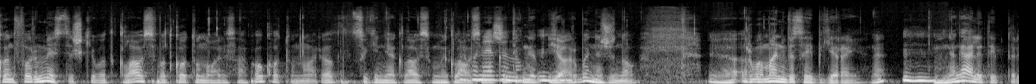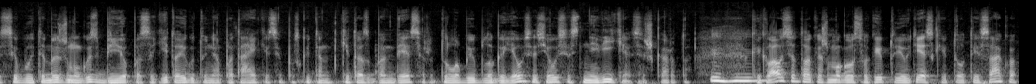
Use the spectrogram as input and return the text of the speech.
konformistiški, vad klausi, vad ko tu nori, sako, o ko tu nori, vat atsakinė klausimų į klausimą. Arba nežinau. Ne, jo, arba nežinau. E, Arba man visai gerai, ne? Mhm. Negali taip tarsi būti, bet žmogus bijo pasakyti, o jeigu tu nepataikysi, paskui ten kitas bambės ir tu labai blogai jausies, jausies nevykęs iš karto. Mhm. Kai klausi tokio žmogaus, o kaip tu jauties, kaip tau tai sako,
